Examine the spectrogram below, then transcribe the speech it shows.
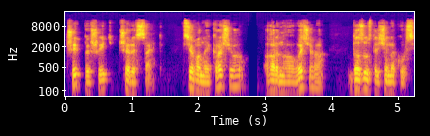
чи пишіть через сайт. Всього найкращого, гарного вечора, до зустрічі на курсі.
